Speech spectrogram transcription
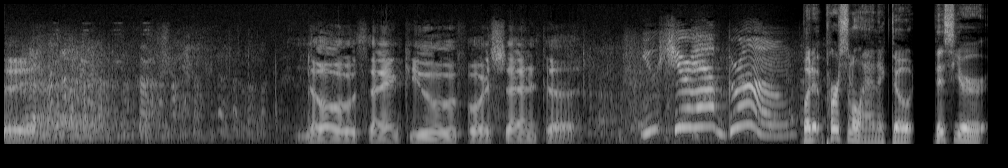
Wednesday. No, thank you for Santa. You sure have grown. But a personal anecdote this year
